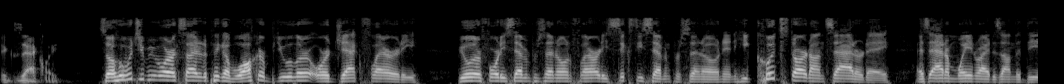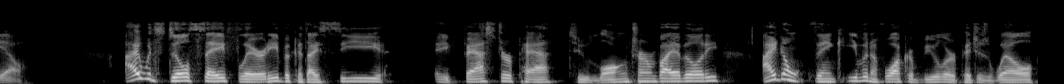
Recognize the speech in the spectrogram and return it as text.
Exactly. So who would you be more excited to pick up, Walker Buehler or Jack Flaherty? Buehler 47% owned, Flaherty 67% owned, and he could start on Saturday as Adam Wainwright is on the DL. I would still say Flaherty because I see a faster path to long-term viability. I don't think even if Walker Buehler pitches well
